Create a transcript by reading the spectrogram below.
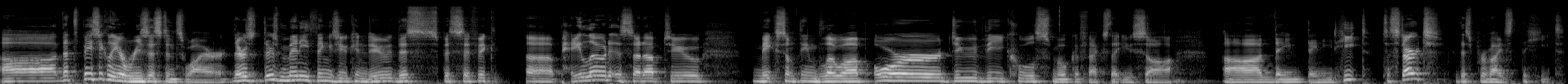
Uh, that's basically a resistance wire. There's there's many things you can do. This specific uh, payload is set up to make something blow up or do the cool smoke effects that you saw. Uh, they they need heat to start. This provides the heat.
